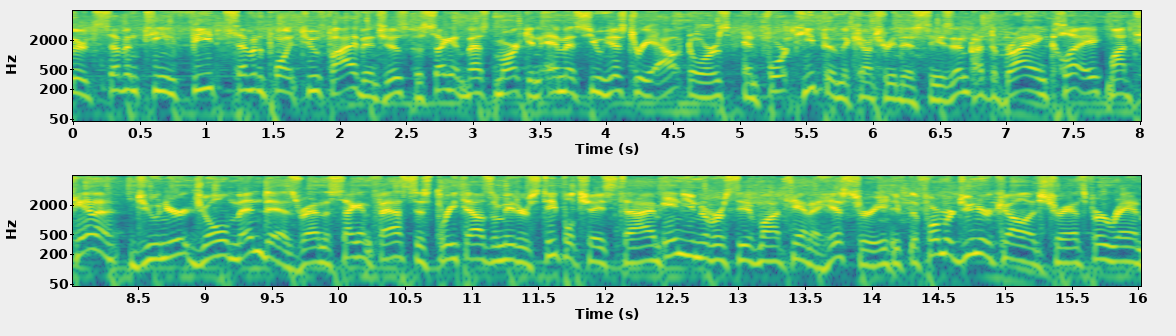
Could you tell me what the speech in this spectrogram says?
cleared 17 feet 7.25 inches, the second best mark in MSU history outdoors and 14th in the country this season. At the Bryan Clay, Montana junior Joel Mendez ran the second fastest 3,000 meter steeplechase time in University of Montana history. The former junior college transfer ran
